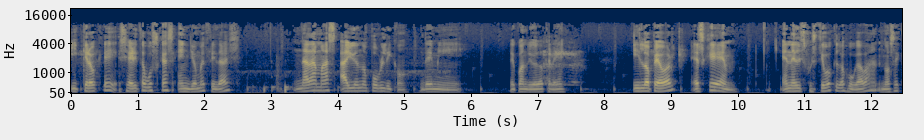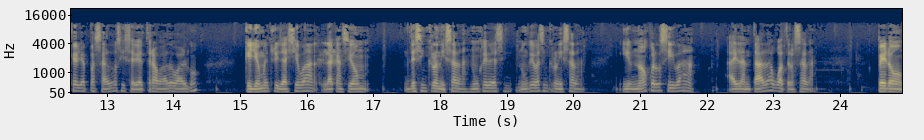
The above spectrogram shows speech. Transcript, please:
Y creo que si ahorita buscas en Geometry Dash nada más hay uno público de mi de cuando yo lo creé. Y lo peor es que en el dispositivo que lo jugaba no sé qué había pasado si se había trabado o algo que Geometry Dash lleva la canción desincronizada, nunca iba, nunca iba sincronizada. Y no acuerdo si iba adelantada o atrasada. Pero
